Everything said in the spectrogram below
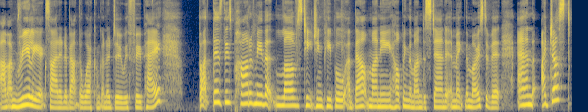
um, I'm really excited about the work I'm going to do with FuPay. But there's this part of me that loves teaching people about money, helping them understand it and make the most of it. And I just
